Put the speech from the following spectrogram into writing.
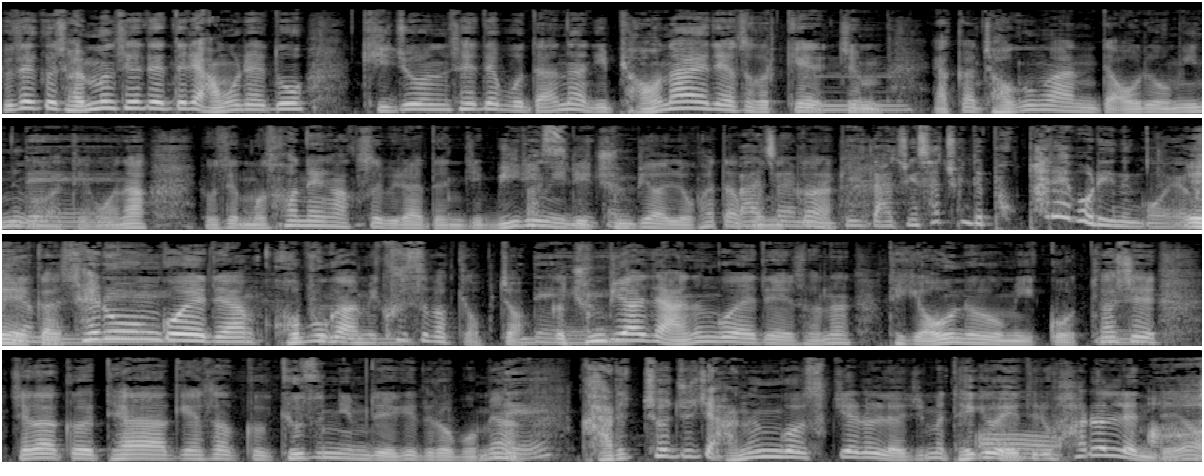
요새 그 젊은 세대들이 아무래도 기존 세대보다는 이 변화에 대해서 그렇게 음. 좀 약간 적응하는데 어려움이 있는 것 같아요. 워낙 요새 뭐 선행학습이라든지 미리미리 준비하려고 하다 맞아요. 보니까 나중에 사춘기 때 폭발해 버리는 거예요. 예, 그러니까 새로운 네. 거에 대한 거부감이 음. 클 수밖에 없죠. 그러니까 네. 준비하지 않은 거에 대해서는 되게 어려움이 있고 사실 네. 제가 그 대학에서 그 교수님들 얘기 들어보면 네. 가르쳐 주지 않은 걸 숙제를 내주면 대교 어. 애들이 화를 낸대요. 어.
